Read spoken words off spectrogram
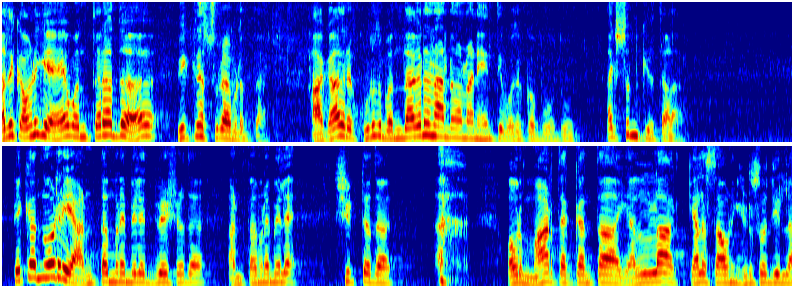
ಅದಕ್ಕೆ ಅವನಿಗೆ ಒಂಥರದ ವೀಕ್ನೆಸ್ ಶುರು ಆಗ್ಬಿಡುತ್ತೆ. ಹಾಗಾದರೆ ಕುಡಿದು ಬಂದಾಗನೇ ನಾನು ನಾನು ಹೆಂಡತಿ ಒದರ್ಕೋಬೋದು ಹಾಗೆ ಸುಮ್ಕಿರ್ತಾಳ ಬೇಕಾದ್ರೆ ನೋಡ್ರಿ, ಅಣ್ತಮ್ಮನ ಮೇಲೆ ದ್ವೇಷದ ಅಣ್ತಮ್ಮನ ಮೇಲೆ ಸಿಟ್ಟದ ಅವ್ರು ಮಾಡ್ತಕ್ಕಂಥ ಎಲ್ಲ ಕೆಲಸ ಅವನಿಗೆ ಹಿಡಿಸೋದಿಲ್ಲ.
